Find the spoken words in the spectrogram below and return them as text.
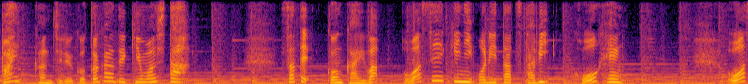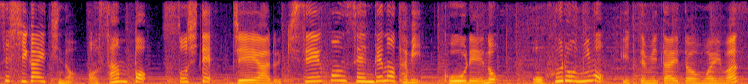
ぱい感じることができました。さて今回は尾鷲駅に降り立つ旅後編。尾鷲市街地のお散歩そして JR 紀勢本線での旅恒例のお風呂にも行ってみたいと思います。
